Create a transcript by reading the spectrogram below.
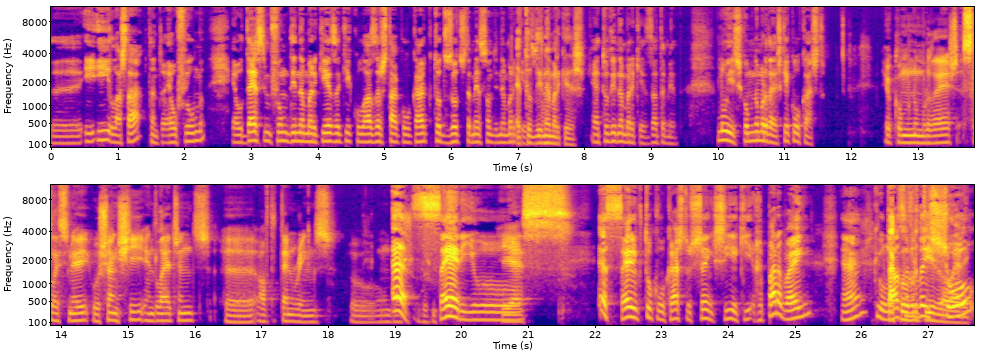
Uh, e, e, lá está, portanto, é o filme, é o décimo filme dinamarquês aqui que o Lázaro está a colocar, que todos os outros também são dinamarqueses. É tudo é? dinamarquês. É? é tudo dinamarquês, exatamente. Luís, como número 10, o que é que colocaste? Eu, como número 10, selecionei o Shang-Chi and Legends of the Ten Rings. Um dos, a dos... sério? Yes. É sério que tu colocaste o Shang-Chi aqui? Repara bem hein, que o tá Lázaro deixou.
